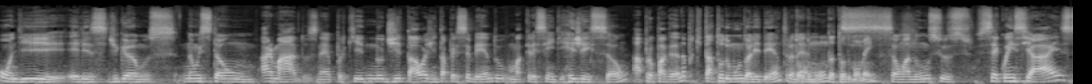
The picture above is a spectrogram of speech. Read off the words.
onde eles, digamos, não estão armados, né? Porque no digital a gente está percebendo uma crescente rejeição à propaganda, porque está todo mundo ali dentro, todo né? Todo mundo, a todo momento. São anúncios sequenciais,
